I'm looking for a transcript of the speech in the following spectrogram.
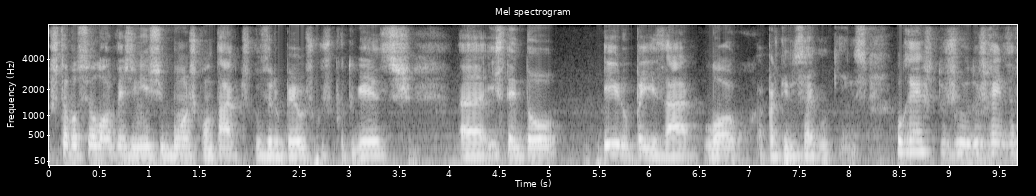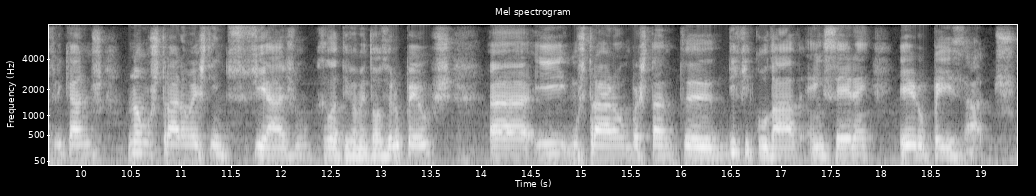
estabeleceu logo desde o início bons contactos com os europeus, com os portugueses, e se tentou europeizar logo a partir do século XV. O resto dos, dos reinos africanos não mostraram este entusiasmo relativamente aos europeus uh, e mostraram bastante dificuldade em serem europeizados.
